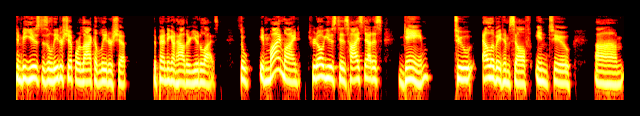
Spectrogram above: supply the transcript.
can be used as a leadership or lack of leadership, depending on how they're utilized. So in my mind, Trudeau used his high status game to elevate himself into, um,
